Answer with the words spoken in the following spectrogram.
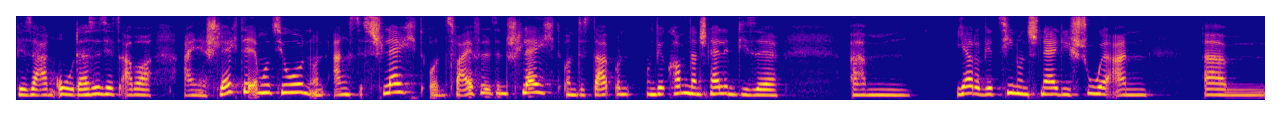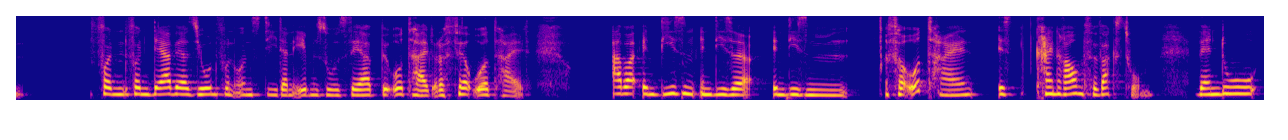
wir sagen, oh, das ist jetzt aber eine schlechte Emotion und Angst ist schlecht und Zweifel sind schlecht und es da und, und wir kommen dann schnell in diese, ähm, ja, oder wir ziehen uns schnell die Schuhe an ähm, von, von der Version von uns, die dann eben so sehr beurteilt oder verurteilt. Aber in diesem, in dieser, in diesem Verurteilen ist kein Raum für Wachstum. Wenn du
